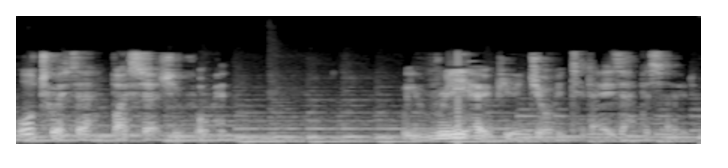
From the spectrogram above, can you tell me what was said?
or Twitter by searching for him. We really hope you enjoyed today's episode.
